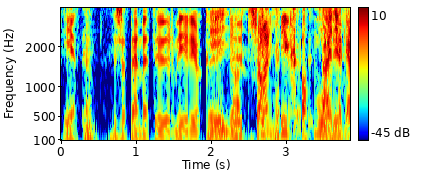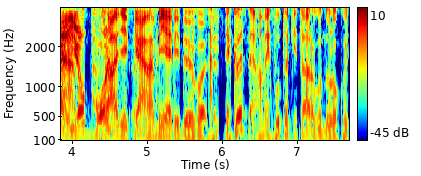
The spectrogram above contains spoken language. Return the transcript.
Érted? És a temetőr méri a köridőt. Sanyika, múlt jobb volt. Sanyikám, hát milyen idő volt. De közben, ha meg futok itt arra gondolok, hogy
